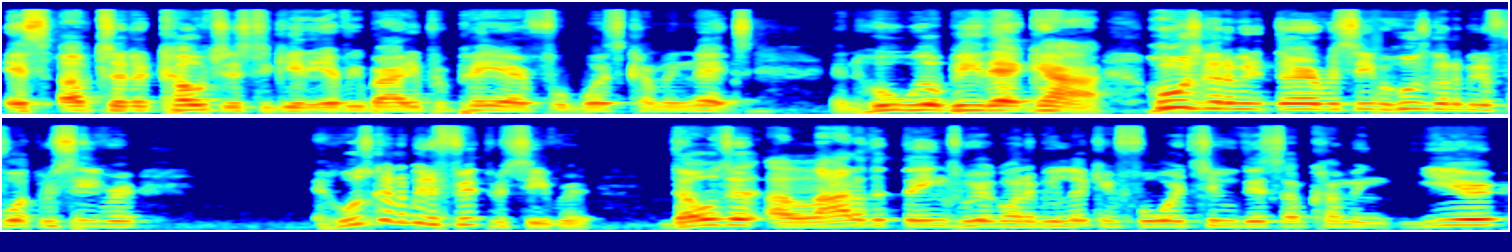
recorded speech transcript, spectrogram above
it's up to the coaches to get everybody prepared for what's coming next and who will be that guy. Who's going to be the third receiver? Who's going to be the fourth receiver? Who's going to be the fifth receiver? Those are a lot of the things we're going to be looking forward to this upcoming year.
